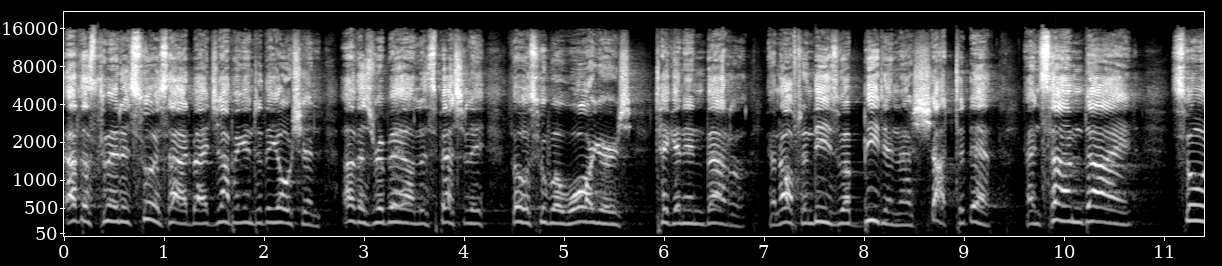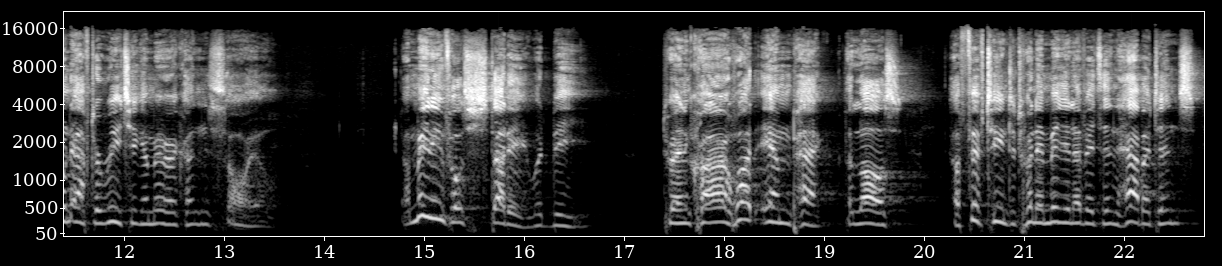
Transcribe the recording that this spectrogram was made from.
Others committed suicide by jumping into the ocean. Others rebelled, especially those who were warriors taken in battle. And often these were beaten or shot to death. And some died soon after reaching American soil. A meaningful study would be to inquire what impact the loss of 15 to 20 million of its inhabitants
